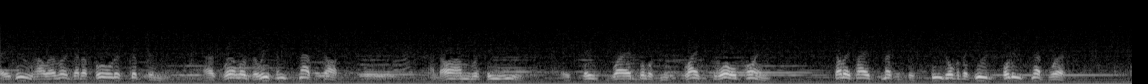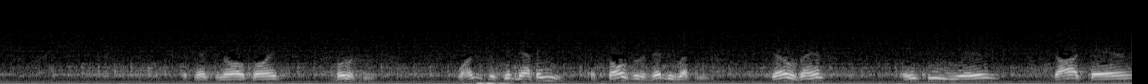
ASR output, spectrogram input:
They do, however, get a full description, as well as a recent snapshot. And armed with these, a statewide bulletin is flashed to all points. Teletyped messages feed over the huge police network. Attention all points. Bulletin. One for kidnapping, assault with a deadly weapon. Gerald Vance, 18 years, dark hair,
